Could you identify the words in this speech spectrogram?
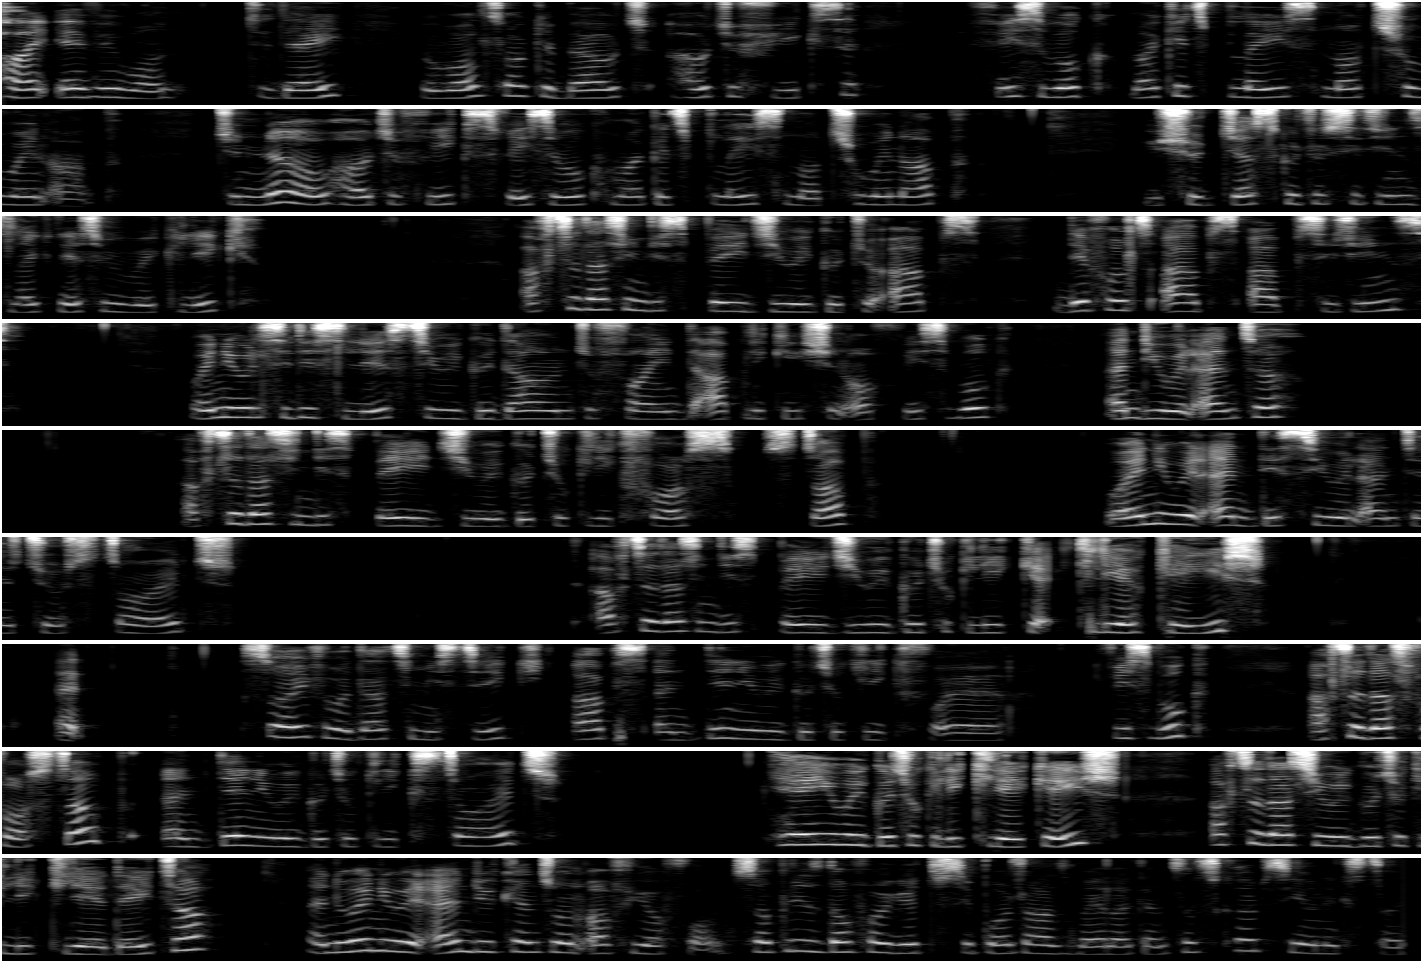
Hi everyone, today we will talk about how to fix Facebook Marketplace not showing up. To know how to fix Facebook Marketplace not showing up, you should just go to settings like this, we will click. After that in this page you will go to apps, default apps, app settings. When you will see this list you will go down to find the application of Facebook and you will enter after that in this page you will go to click force stop. When you will end this you will enter to storage. After that in this page you will go to click clear cache. And sorry for that mistake apps and then you will go to click for uh, Facebook. After that force stop and then you will go to click storage. Here you will go to click clear cache. After that you will go to click clear data and when you end you can turn off your phone. So please don't forget to support us by like and subscribe. See you next time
